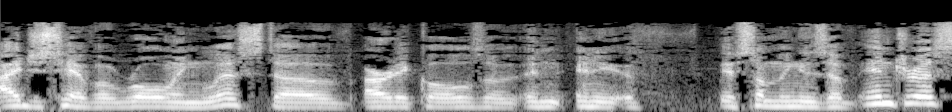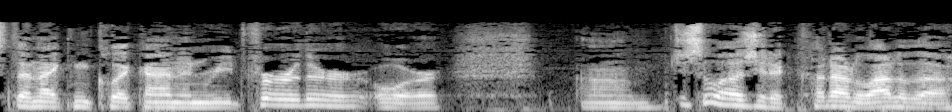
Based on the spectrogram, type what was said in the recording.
I just have a rolling list of articles, of, and, and if, if something is of interest, then I can click on and read further, or um, just allows you to cut out a lot of the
